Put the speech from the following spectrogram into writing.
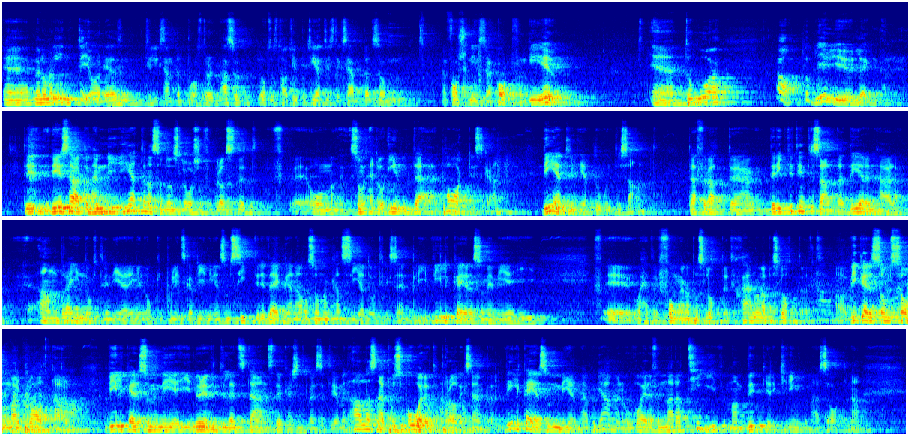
Eh, men om man inte gör det, till exempel påstår, alltså låt oss ta ett hypotetiskt exempel som en forskningsrapport från GU. Eh, då, ja, då blir det ju lögn. Det, det är ju så här att de här nyheterna som de slår sig för bröstet eh, om, som då inte är partiska, det är egentligen helt ointressant. Därför att eh, det riktigt intressanta, det är den här andra indoktrineringen och politiska vridningen som sitter i väggarna och som man kan se då till exempel i vilka är det som är med i eh, vad heter det, Fångarna på slottet, Stjärnorna på slottet. Ja, vilka är det som sommarpratar? Vilka är det som är med i, nu är det inte Let's Dance, det är kanske inte på SVT, men alla sådana här På spåret, ett paradexempel. Vilka är det som är med i de här programmen och vad är det för narrativ man bygger kring de här sakerna?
